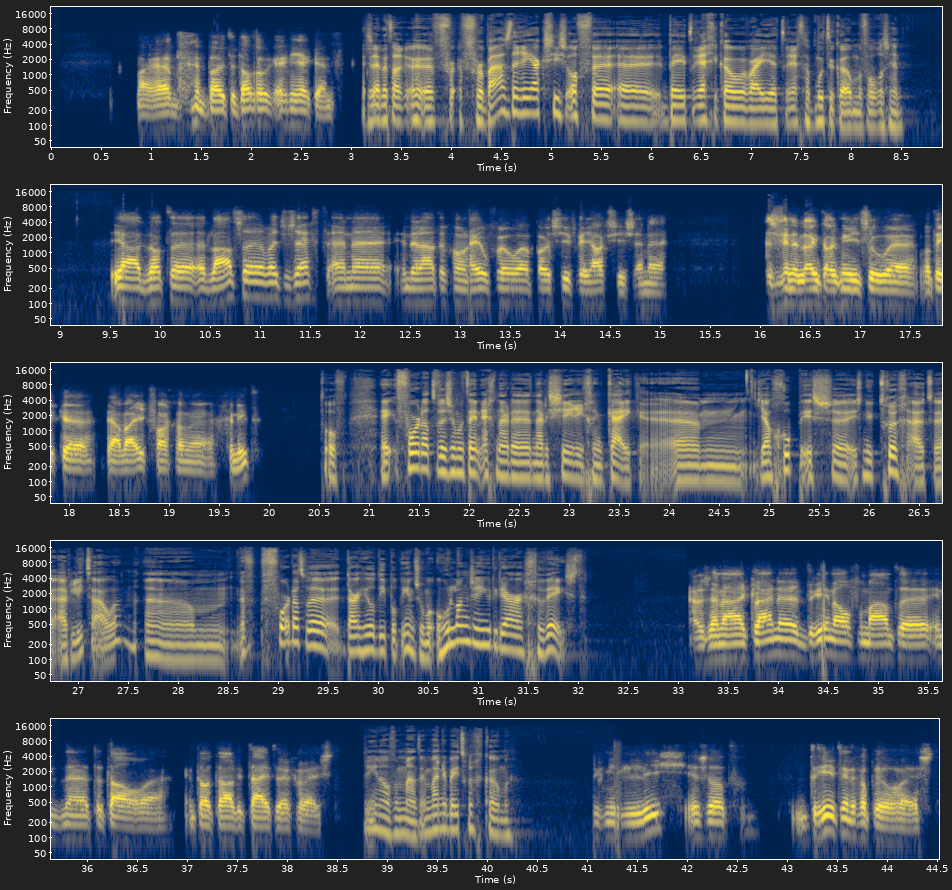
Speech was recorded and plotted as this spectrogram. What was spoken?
Maar uh, buiten dat ook echt niet herkend. Zijn het dan uh, ver, verbaasde reacties of ben je terechtgekomen waar je terecht had moeten komen volgens hen? Ja, dat, het laatste wat je zegt. En inderdaad ook gewoon heel veel positieve reacties. En ze vinden het leuk dat ik nu iets doe wat ik, ja, waar ik van geniet. Tof. Hey, voordat we zo meteen echt naar de, naar de serie gaan kijken. Um, jouw groep is, uh, is nu terug uit, uh, uit Litouwen. Um, voordat we daar heel diep op inzoomen. Hoe lang zijn jullie daar geweest? Ja, we zijn een kleine 3,5 maanden in uh, totaal, in totaliteit geweest. 3,5 maanden. En wanneer ben je teruggekomen? Als ik niet lieg, is dat 23 april geweest.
